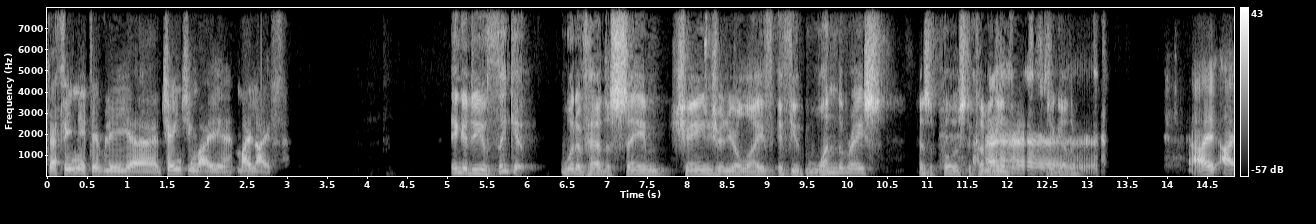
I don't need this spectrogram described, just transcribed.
definitively uh, changing my my life. Inge, do you think it would have had the same change in your life if you'd won the race as opposed to coming in uh, together? I I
